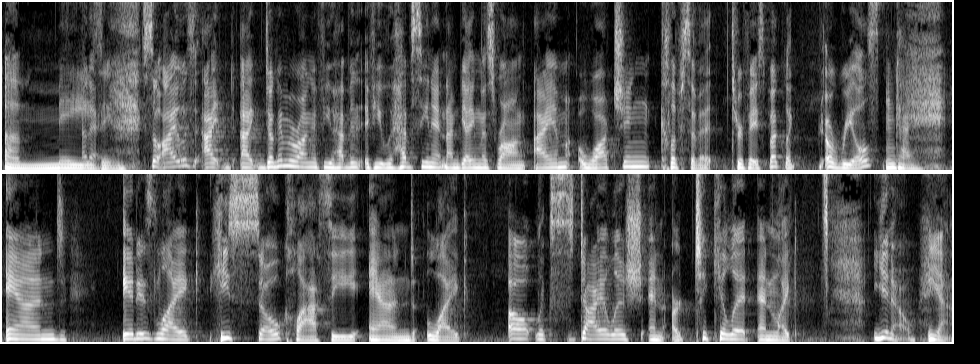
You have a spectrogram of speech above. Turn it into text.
amazing So I was I, I don't get me wrong if you haven't if you have seen it and I'm getting this wrong, I am watching clips of it through Facebook like or reels. Okay. And it is like he's so classy and like oh like stylish and articulate and like you know. Yeah.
